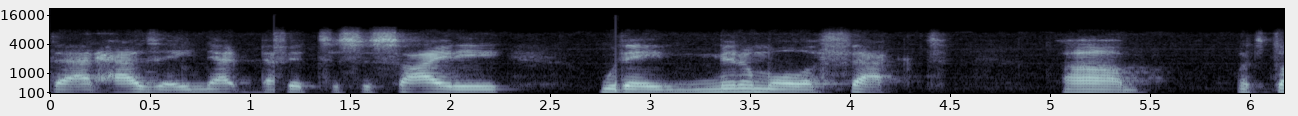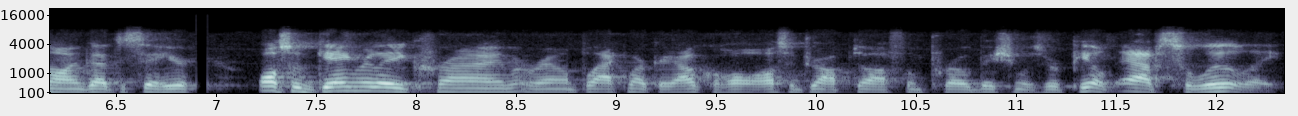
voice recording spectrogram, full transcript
that has a net benefit to society with a minimal effect. Um, what's Don got to say here? Also, gang related crime around black market alcohol also dropped off when prohibition was repealed. Absolutely.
